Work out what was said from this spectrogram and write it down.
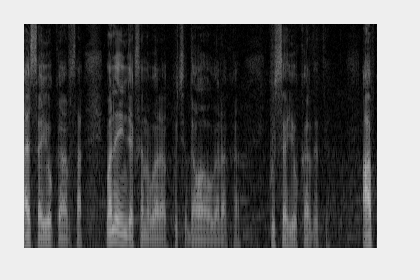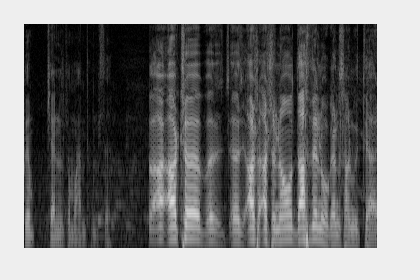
है सहयोग का अवसर, मैंने इंजेक्शन वगैरह, कुछ दवा वगैरह का, कुछ सहयोग कर देते आपके चैनल के माध्यम से। अठ अठ नौ, दस दिन हो गए सू इतने आए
